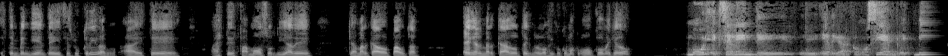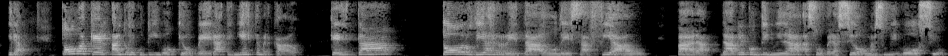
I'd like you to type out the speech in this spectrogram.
estén pendientes y se suscriban a este, a este famoso día de que ha marcado pauta en el mercado tecnológico. ¿Cómo, cómo, me quedó? Muy excelente, eh, Edgar, como siempre. Mira, todo aquel alto ejecutivo que opera en este mercado, que está todos los días retado, desafiado para darle continuidad a su operación, a su negocio,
